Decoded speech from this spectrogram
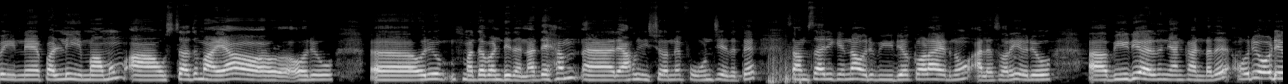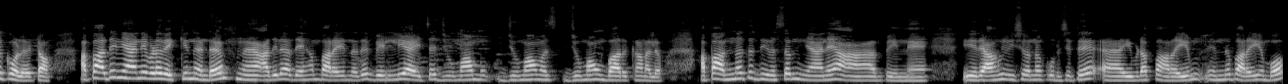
പിന്നെ പള്ളി ഇമാമും ഉസ്താദുമായ ഒരു ഒരു മതപണ്ഡിതൻ അദ്ദേഹം രാഹുൽ ഈശ്വറിനെ ഫോൺ ചെയ്തിട്ട് സംസാരിക്കുന്ന ഒരു വീഡിയോ കോളായിരുന്നു. അല്ല സോറി ഒരു വീഡിയോ ആയിരുന്നു ഞാൻ കണ്ടത്. ഒരു ഓഡിയോ കോൾ കേട്ടോ. അപ്പോൾ അത് ഞാൻ ഇവിടെ വെക്കുന്നുണ്ട് അതിൽ അദ്ദേഹം പറയുന്നത് വെള്ളിയാഴ്ച ജുമാ ജുമാ ജുമാ മുബാറക്കാണല്ലോ. അപ്പോൾ അന്നത്തെ ദിവസം ഞാൻ പിന്നെ ഈ രാഹുൽ ഈശ്വറിനെ കുറിച്ചിട്ട് ഇവിടെ പറയും എന്ന് പറയുമ്പോൾ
